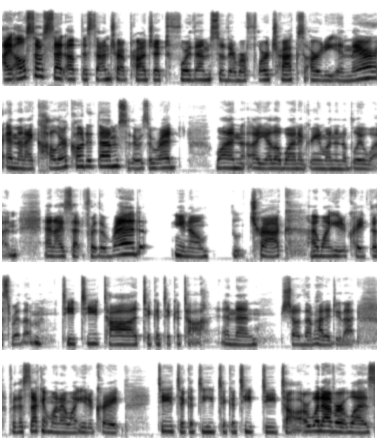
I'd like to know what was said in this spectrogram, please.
I also set up the Soundtrap project for them, so there were four tracks already in there, and then I color coded them, so there was a red one, a yellow one, a green one, and a blue one, and I set for the red, you know, track, I want you to create this rhythm, ti ti ta, ticka ticka ta, and then show them how to do that. For the second one, I want you to create T ticka T ticka T T ta or whatever it was.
